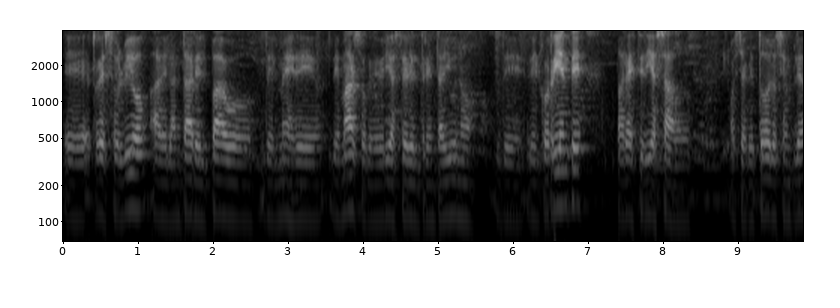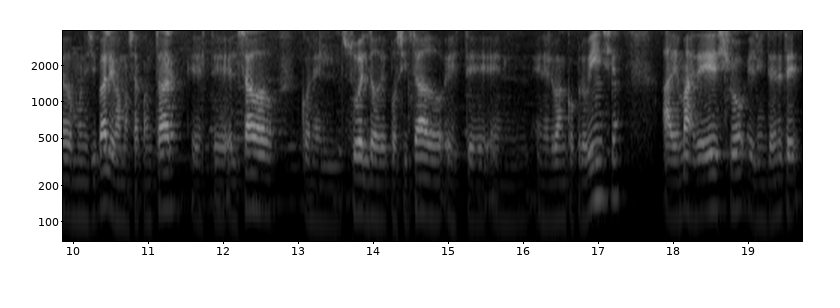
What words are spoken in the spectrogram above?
eh, resolvió adelantar el pago del mes de, marzo, que debería ser el 31 del corriente, para este día sábado. O sea que todos los empleados municipales vamos a contar este, el sábado con el sueldo depositado este, en, en el Banco Provincia. Además de ello, el intendente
